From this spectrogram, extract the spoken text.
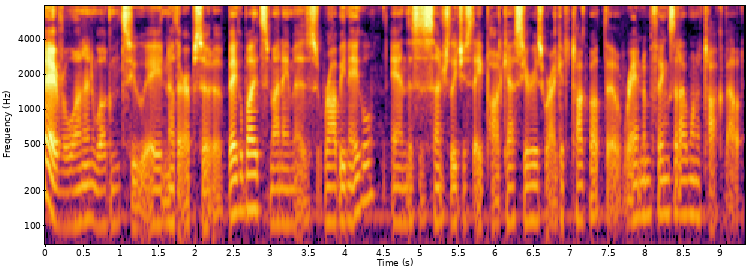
Hey everyone, and welcome to another episode of Bagel Bites. My name is Robbie Nagel, and this is essentially just a podcast series where I get to talk about the random things that I want to talk about.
